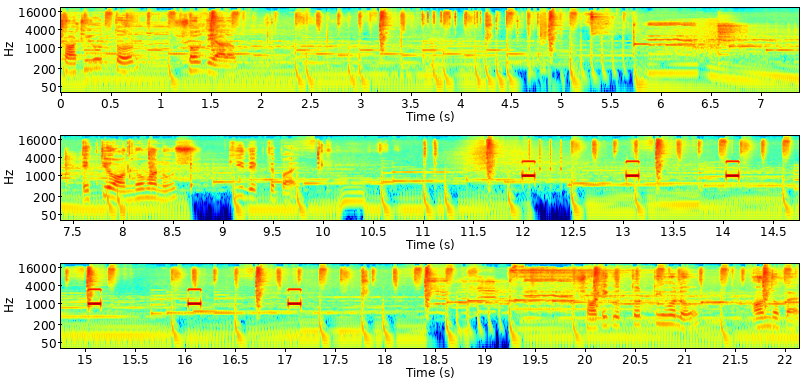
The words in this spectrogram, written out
সঠিক উত্তর, সৌদি আরব। একটি অন্ধ মানুষ কি দেখতে পায়? সঠিক উত্তরটি হলো অন্ধকার।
